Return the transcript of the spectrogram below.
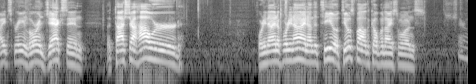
Widescreen, Lauren Jackson, Natasha Howard. 49 to 49 on the teal. Teal spot with a couple nice ones. Cheryl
